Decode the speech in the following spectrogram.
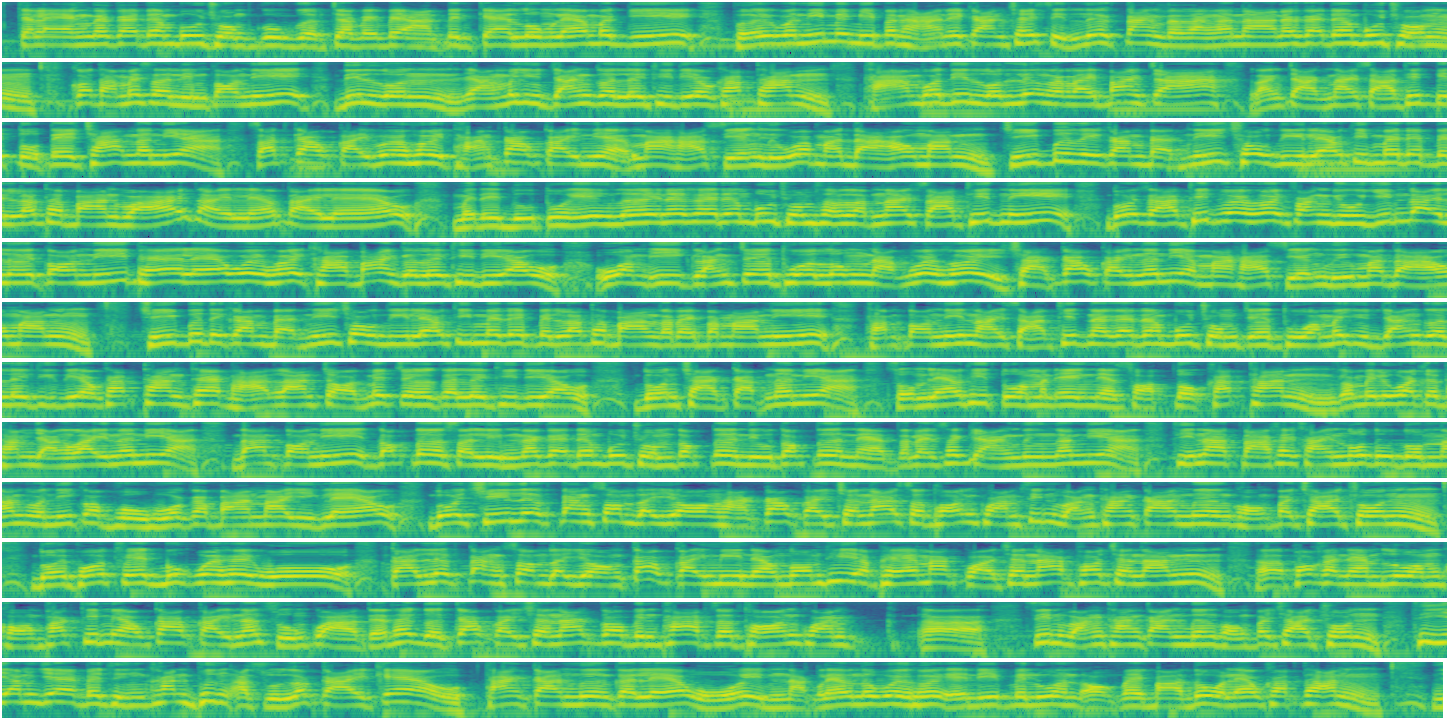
แกลงนะครับท่านผู้ชมกูเกือบจะไปไปอ่านเป็นแกลงแล้วเมื่อกี้ เผยวันนี้ไม่มีปัญหาในการใช้สิทธิ์เลือกตั้งต่างๆนานานะครับท่านผู้ชม ก็ทำให้สลิมตอนนี้ดิ้นรนอย่างไม่หยุดยั้งเกินเลยทีเดียวครับท่าน ถามว่าดิ้นรนเรื่องอะไรบ้างจ้าหลังจากนายสาธิตปิตุเตชะนั่นเนี่ยซัดก้าวไกลเว้ยเฮ้ยถามก้าวไกลเนี่ยมาหาเสียงหรือว่ามาด่าเอามัน ชี้พฤติกรรมแบบนี้โชคดีแล้วที่ไม่ได้เป็นรัฐบาลไว้ตายแล้วตายแล้ว ไม่ได้ดูตัวเองเลยนะครับท่านผู้ชมสำหรับนายสาธิตนี้ โดยสาธิตเว้ยเฮ้ยฟังอยู่ยิ้มได้เลยตอนนี้แพ้แล้วเว้ยเฮ้ยคาบ้านกันเลยทีเดียวอ้วมอีกหลังเจอทัวร์ลงหนักเว้ยเฮ้ยฉากก้าวไกลนะเนี่ยมาหาเสียงหรือมาด่าเอามัน ชี้พฤติกรรมแบบนี้โชคดีแล้วที่ไม่ได้เป็นรัฐบาลอะไรประมาณนี้ทำตอนนี้นายสาธิตนะครับท่านผู้ชมเจอทัวร์ไม่หยุดยั้งกันเลยทีเดียวครับ ท่านแทบหาลานจอดไม่เจอกันเลยทีเดียว โดนฉากกลับนะเนี่ยสมแล้วที่ตัวมันเองเนี่ยสอบตกครับท่าน ก็ไม่รู้ว่าจะทำอย่างไรนะเนี่ยด้านตอนนี้ดรสลิมนะครับท่านผู้ชมดรนิวดรแนทอะไรสักอย่างหนึ่งนั่นเนี่ยที่หน้าตาคล้ายๆโนตอุดมนั้นวันนี้ก็โผล่หัวกระบาลมาอีกแล้วโดยชี้เลือกตั้งซ่อมระยองหากก้าวไกลชนะสะท้อนความสิ้นหวังทางการเมืองของประชาชน โดยโพสต์เฟซบุ๊กไว้ให้โว การเลือกตั้งซ่อมระยองก้าวไกลมีแนวโน้มที่จะแพ้มากกว่าชนะ เพราะฉะนั้นเพราะคะแนนรวมของพรรคที่ไม่เอาก้าวไกลนั้นสูงกว่า แต่ถ้าเกิดก้าวไกลชนะก็เป็นภาพสะท้อนความสิ้นหวังทางการเมืองของประชาชน ที่ย่ำแย่ไปถึงขั้นพึ่งอสุรกายแก้ว ทางการเมืองกันแล้วโอ้ยหนักแล้วนะเว้ยเฮ้ยอันนี้ไม่รู้มันออกไปบาโดแล้วครับท่าน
